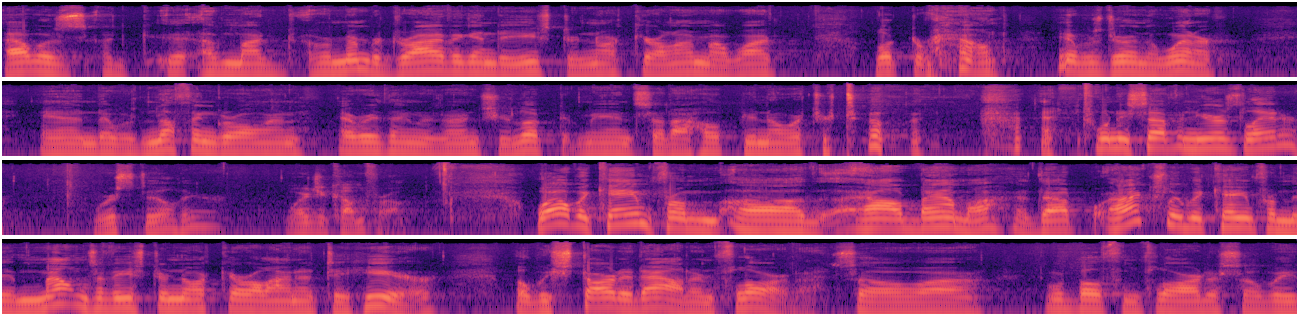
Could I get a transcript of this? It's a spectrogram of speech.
That was, uh, my, I remember driving into Eastern North Carolina. My wife looked around. It was during the winter and there was nothing growing. Everything was done. She looked at me and said, I hope you know what you're doing. and 27 years later, we're still here. Where'd you come from? Well, we came from uh, Alabama. That, actually, we came from the mountains of eastern North Carolina to here, but we started out in Florida. So uh, we're both from Florida, so we,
